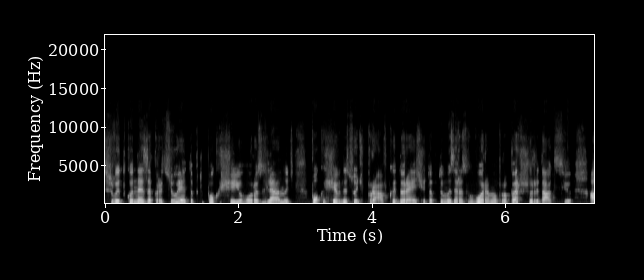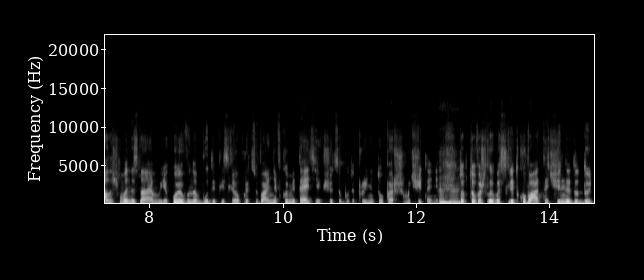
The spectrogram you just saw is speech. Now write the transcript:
швидко не запрацює, тобто, поки що його розглянуть, поки що внесуть правки. До речі, тобто, ми зараз говоримо про першу редакцію, але ж ми не знаємо, якою вона буде після опрацювання в комітеті, якщо це буде прийнято у першому читанні. Uh-huh. Тобто важливо слідкувати, чи не дадуть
